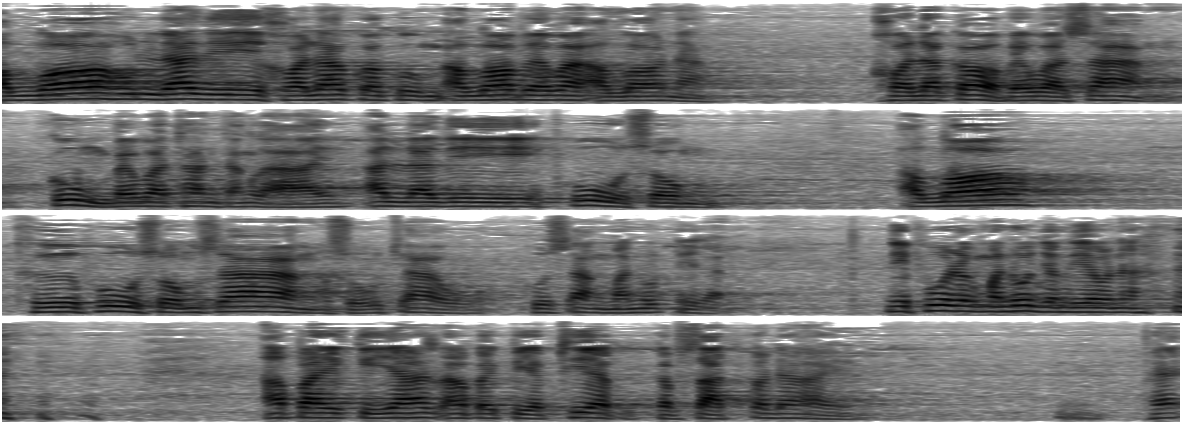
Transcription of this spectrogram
อัลลอฮุลลาดีคอละกกุมอัลลอฮ์แปลว่าอัลลอฮ์นะคอละก็แปลว่าสร้าง กุ้มแปลว่าท่านทั้งหลาย อัลลาดีผู้ทรง อัลลอฮ์คือผู้ทรงสร้างสูเจ้า ผู้สร้างมนุษย์นี่แหละ นี่พูดเรื่องมนุษย์อย่างเดียวนะ เอาไปกิยาสเอาไปเปรียบเทียบกับสัตว์ก็ได้ แพะ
